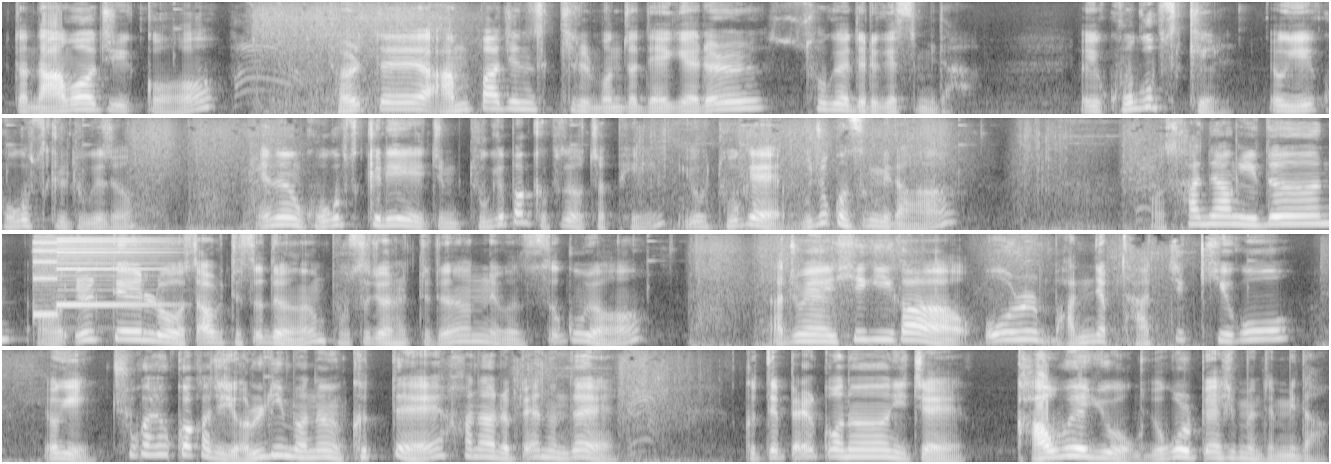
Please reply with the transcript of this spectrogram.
일단 나머지 거 절대 안 빠지는 스킬 먼저 4개를 소개해 드리겠습니다. 여기 고급 스킬 여기 고급 스킬 두 개죠. 얘는 고급 스킬이 지금 두 개밖에 없어요 어차피. 이 두 개 무조건 씁니다. 어, 사냥이든 어, 1대1로 싸울 때 쓰든 보스전 할 때든 이건 쓰고요 나중에 희귀가 올 만렙 다 찍히고 여기 추가 효과까지 열리면은 그때 하나를 빼는데 그때 뺄 거는 이제 가우의 유혹 요걸 빼시면 됩니다.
